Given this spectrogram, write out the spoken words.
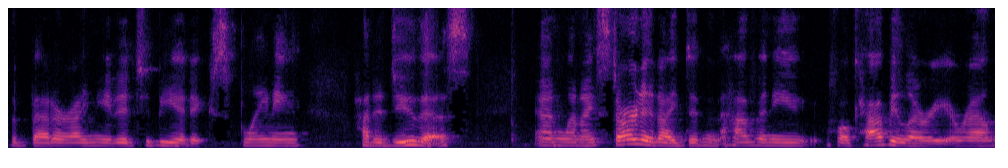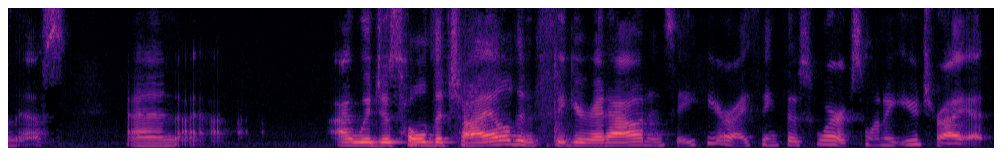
the better I needed to be at explaining how to do this. And when I started, I didn't have any vocabulary around this. And I would just hold the child and figure it out and say, Here, I think this works. Why don't you try it?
